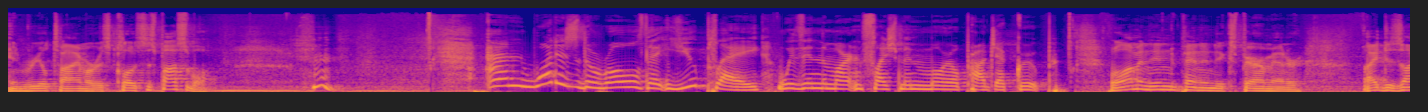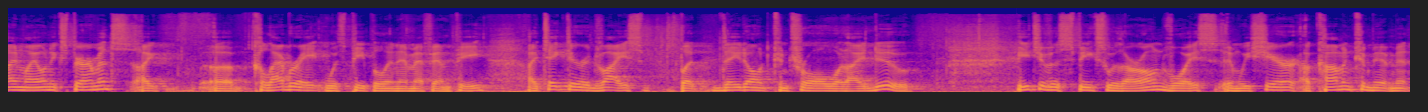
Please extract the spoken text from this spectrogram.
in real time or as close as possible. Hmm. And what is the role that you play within the Martin Fleischmann Memorial Project group? Well, I'm an independent experimenter. I design my own experiments. I uh, collaborate with people in MFMP. I take their advice, but they don't control what I do. Each of us speaks with our own voice, and we share a common commitment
